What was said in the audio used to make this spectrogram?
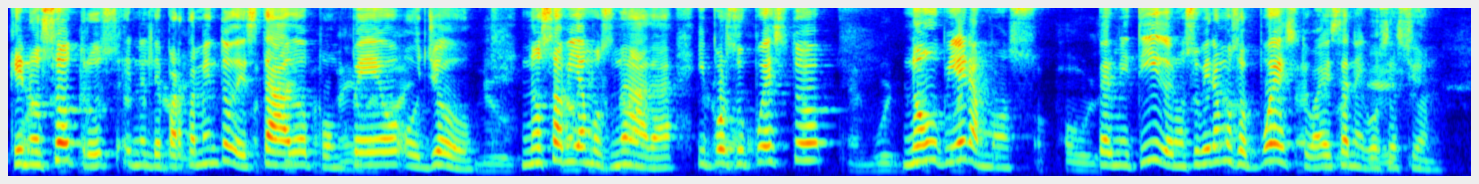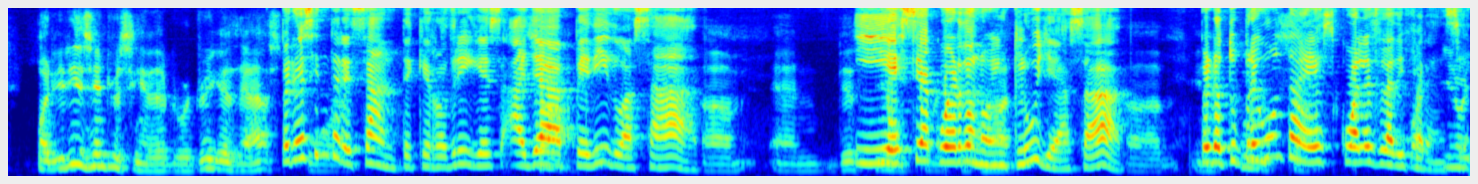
que nosotros en el Departamento de Estado, Pompeo o yo, no sabíamos nada y por supuesto no hubiéramos permitido, nos hubiéramos opuesto a esa negociación. Pero es interesante que Rodríguez haya pedido a Saab um, y ese acuerdo no incluye a Saab. Um, Pero tu pregunta es, ¿cuál es la diferencia?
